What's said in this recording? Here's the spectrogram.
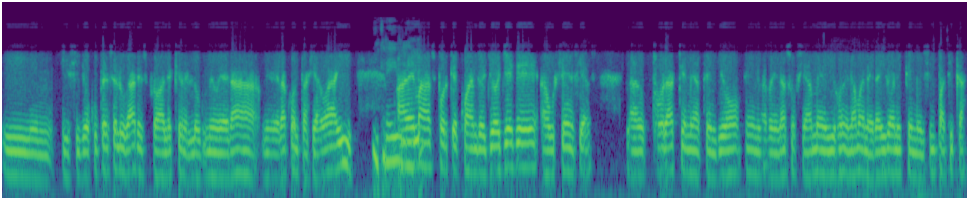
Y, y, si yo ocupé ese lugar es probable que me, me, hubiera, me hubiera contagiado ahí. Además, porque cuando yo llegué a urgencias, la doctora que me atendió en la Reina Sofía me dijo de una manera irónica y muy simpática,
